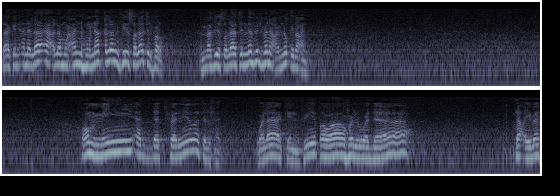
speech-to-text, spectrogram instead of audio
لكن أنا لا أعلم عنه نقلا في صلاة الفرض. أما في صلاة النفل فنعم نقل عنه. أمي أدت فريضة الحج ولكن في طواف الوداع تعبت.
